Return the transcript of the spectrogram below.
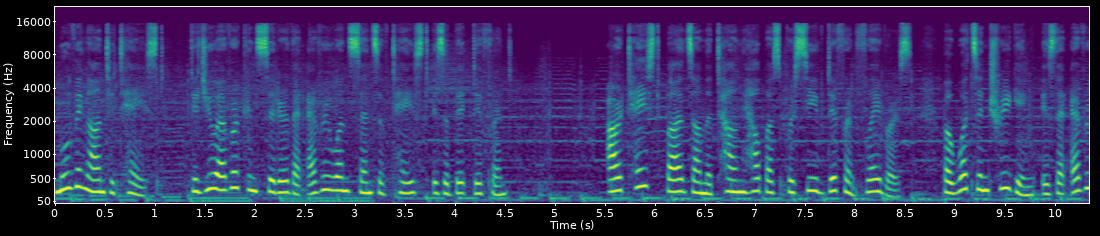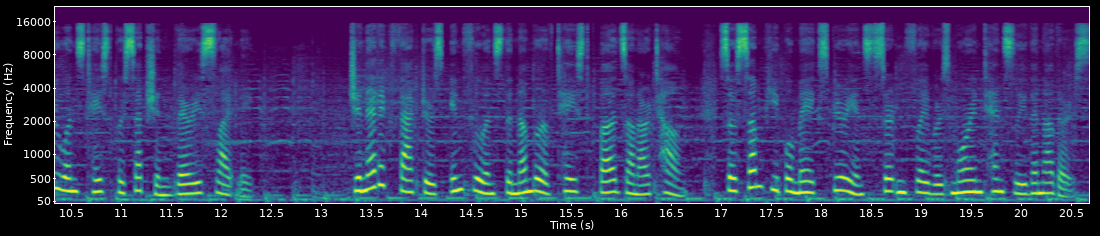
Moving on to taste, did you ever consider that everyone's sense of taste is a bit different? Our taste buds on the tongue help us perceive different flavors, but what's intriguing is that everyone's taste perception varies slightly. Genetic factors influence the number of taste buds on our tongue, so some people may experience certain flavors more intensely than others.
